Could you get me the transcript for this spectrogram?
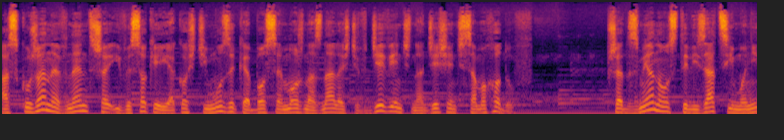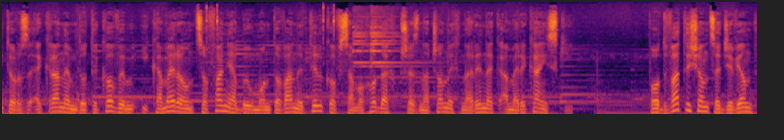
A skórzane wnętrze i wysokiej jakości muzykę Bose można znaleźć w 9 na 10 samochodów. Przed zmianą stylizacji monitor z ekranem dotykowym i kamerą cofania był montowany tylko w samochodach przeznaczonych na rynek amerykański. Po 2009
